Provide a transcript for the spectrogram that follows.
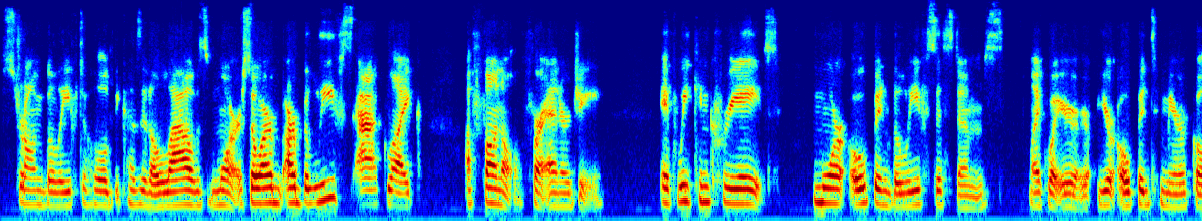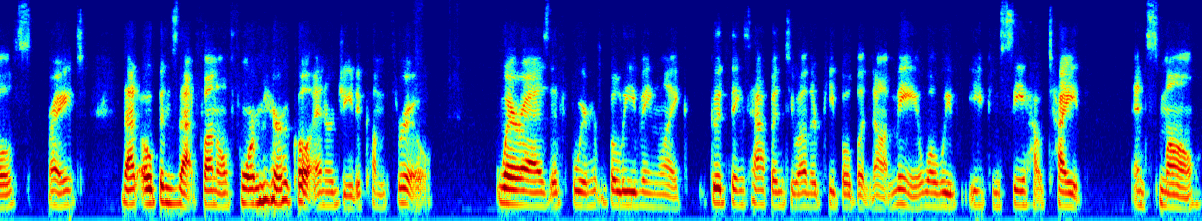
strong belief to hold because it allows more. So our our beliefs act like a funnel for energy. If we can create more open belief systems like what you're you're open to miracles, right? That opens that funnel for miracle energy to come through. Whereas if we're believing like good things happen to other people but not me, well we you can see how tight and small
